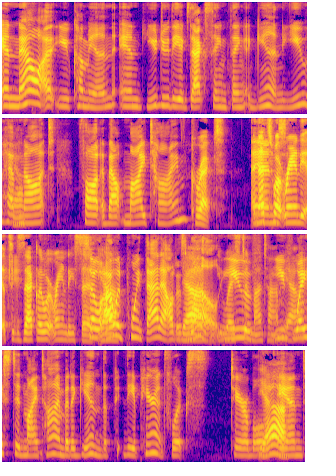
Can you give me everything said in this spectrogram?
And now I, you come in and you do the exact same thing again. You have not thought about my time. Correct. And, that's what Randy. That's exactly what Randy said. So yeah. I would point that out as Yeah, well. you wasted You've- my time, You've yeah. wasted my time. But again, the the appearance looks terrible. Yeah. And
